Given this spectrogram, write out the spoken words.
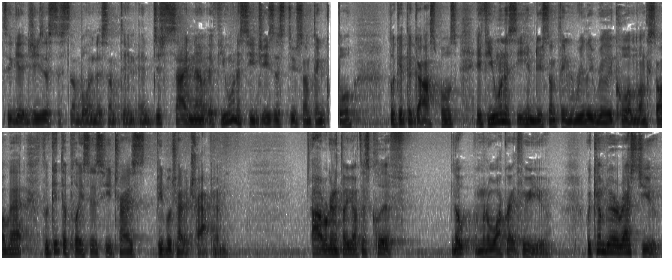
to get Jesus to stumble into something. And just side note, if you want to see Jesus do something cool, look at the Gospels. If you want to see him do something really, really cool amongst all that, look at the places he tries, people try to trap him. Oh, we're going to throw you off this cliff Nope, I'm going to walk right through you. We come to arrest you.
